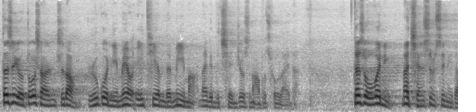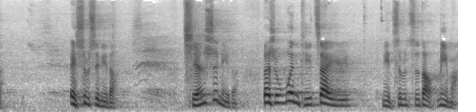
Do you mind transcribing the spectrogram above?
但是有多少人知道，如果你没有 ATM 的密码，那个的钱就是拿不出来的？但是我问你，那钱是不是你的？哎，是不是你的？钱是你的，但是问题在于，你知不知道密码？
